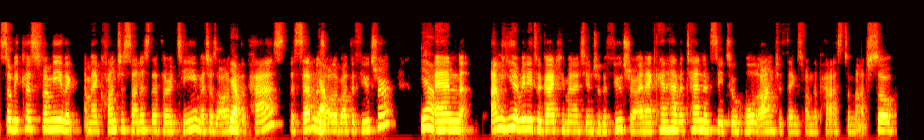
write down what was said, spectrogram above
so because for me like my conscious sun is the 13 which is all about yeah. the past the seven yeah. is all about the future yeah and i'm here really to guide humanity into the future and i can have a tendency to hold on to things from the past too much so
